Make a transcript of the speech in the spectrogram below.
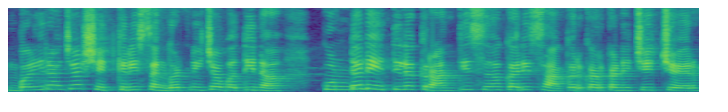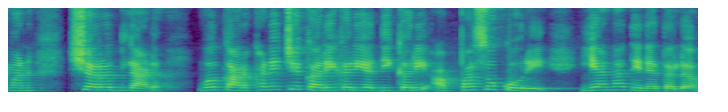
बळीराजा शेतकरी संघटनेच्या वतीनं कुंडल येथील क्रांती सहकारी साखर कारखान्याचे चेअरमन शरद लाड व कारखान्याचे कार्यकारी अधिकारी अप्पासो कोरे यांना देण्यात आलं.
